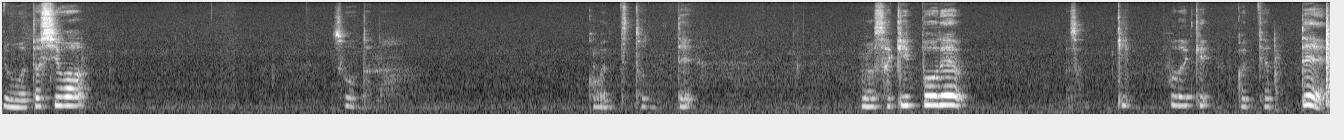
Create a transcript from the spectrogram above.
でも私はそうだな。こうやって取って。もう先っぽで先っぽだけこうやってやって。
